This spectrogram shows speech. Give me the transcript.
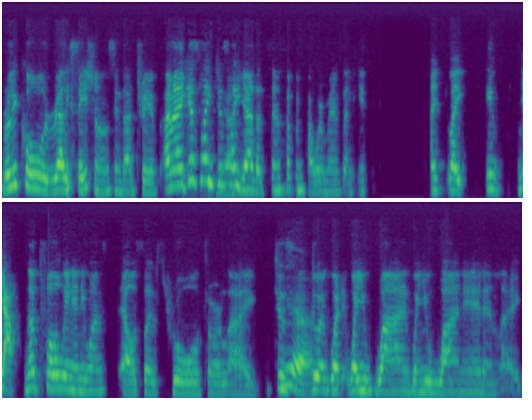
really cool realizations in that trip. I mean, I guess like just Yeah. like yeah, that sense of empowerment and it, I like it. Yeah, not following anyone else's rules or like just yeah. doing what what you want when you want it, and like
